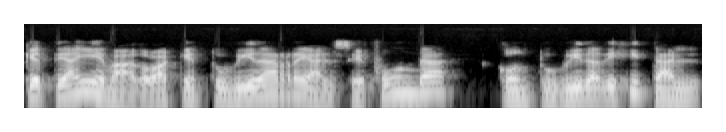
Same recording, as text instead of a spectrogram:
que te ha llevado a que tu vida real se funda con tu vida digital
